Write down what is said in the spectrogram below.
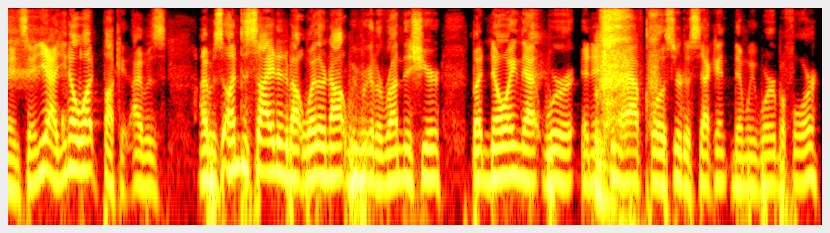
and saying, yeah, you know what? Fuck it. I was I was undecided about whether or not we were going to run this year, but knowing that we're an inch and a half closer to second than we were before,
